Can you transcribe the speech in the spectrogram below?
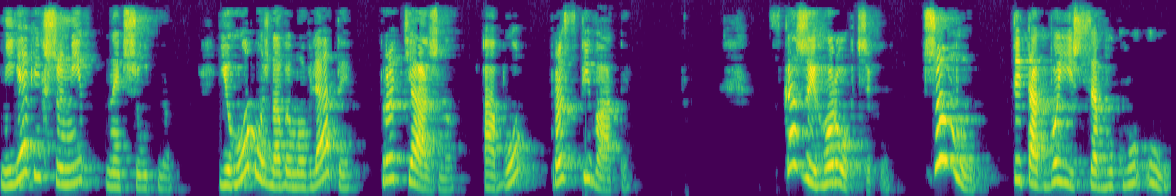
ніяких шумів не чутно. Його можна вимовляти протяжно або проспівати. Скажи, горобчику, чому ти так боїшся букву У?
